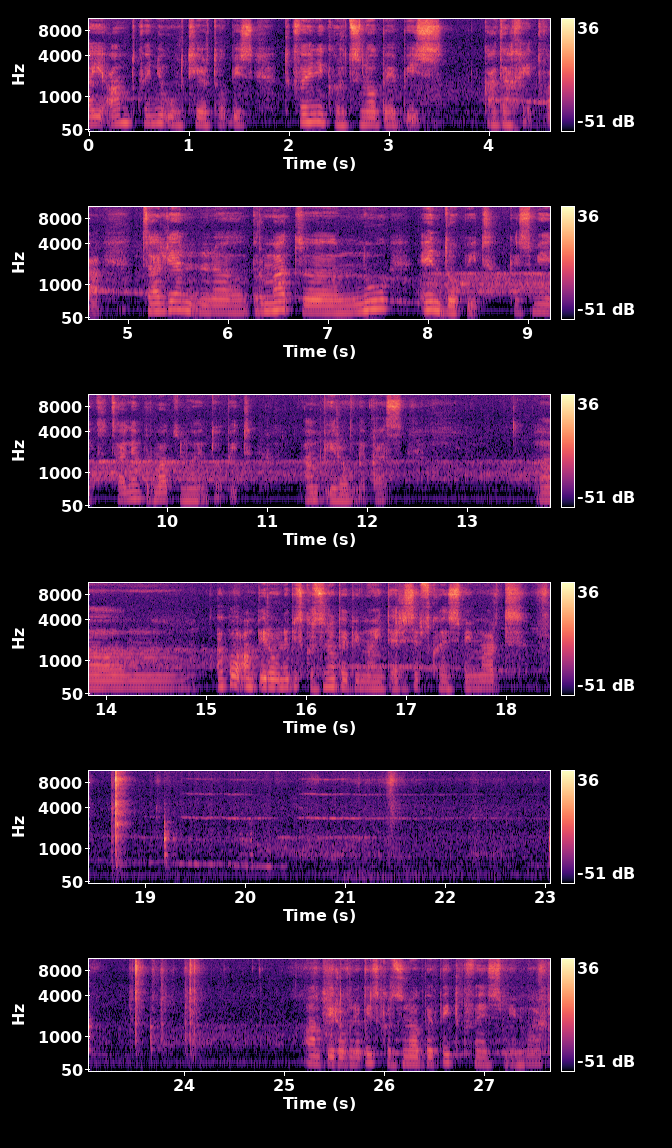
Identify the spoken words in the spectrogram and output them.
აი ამ თქვენი ურთიერთობის თქვენი გრძნობების გადახედვა. ძალიან ბრმად ნუ ენდობით გესმით ძალიან ბრმად ნუ ენდობით ამ პიროვნებას. აა აბა ამ პიროვნების გრძნობები მაინტერესებს თქვენს მიმართ. ამ პიროვნების გრძნობები თქვენს მიმართ.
